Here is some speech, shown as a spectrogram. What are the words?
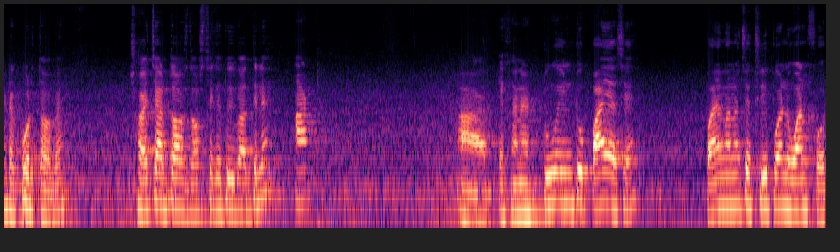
এটা করতে হবে। ছয় চার দশ দশ থেকে দুই বাদ দিলে আট। আর এখানে টু ইন্টু পাই আছে। পাই মানে হচ্ছে থ্রি পয়েন্ট ওয়ান ফোর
